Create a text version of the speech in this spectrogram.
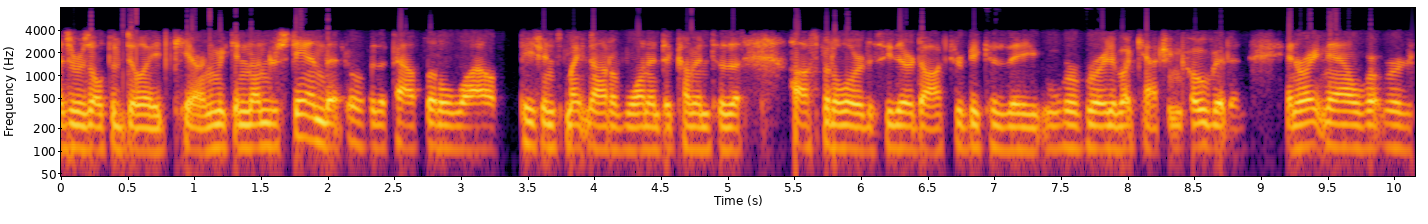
as a result of delayed care. And we can understand that over the past little while, patients might not have wanted to come into the hospital or to see their doctor because they were worried about catching COVID. And, and right now, what we're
